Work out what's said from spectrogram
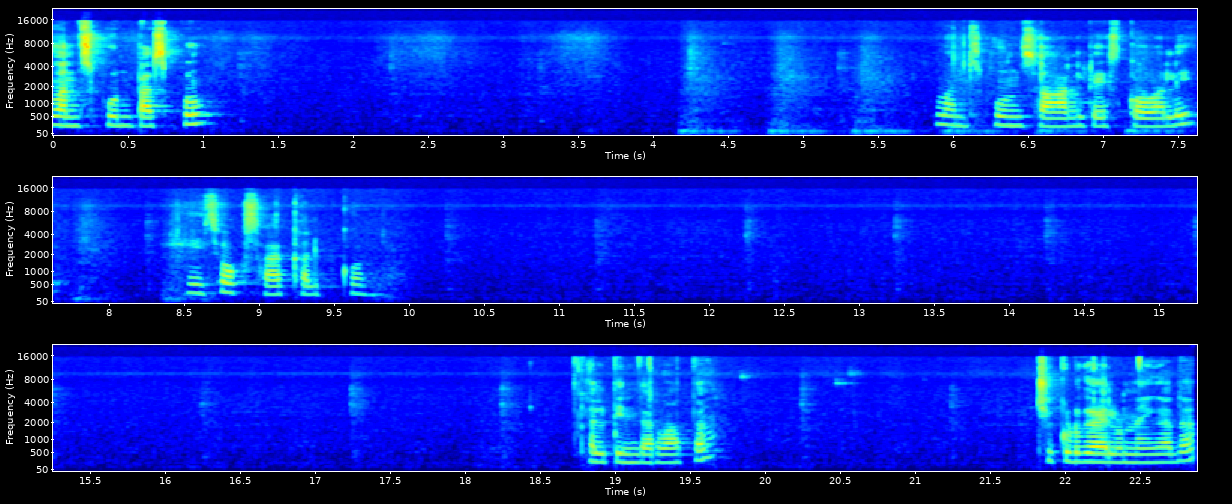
వన్ స్పూన్ పసుపు. వన్ స్పూన్ సాల్ట్ వేసుకోవాలి. వేసి ఒకసారి కలుపుకోండి. కలిపిన తర్వాత చిక్కుడుగాయలు ఉన్నాయి కదా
